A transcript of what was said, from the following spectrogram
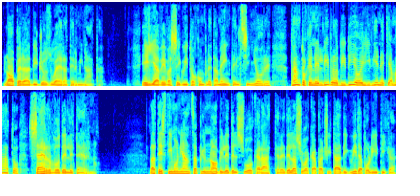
L'opera di Giosuè era terminata. Egli aveva seguito completamente il Signore, tanto che nel libro di Dio egli viene chiamato servo dell'Eterno. La testimonianza più nobile del suo carattere, della sua capacità di guida politica,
